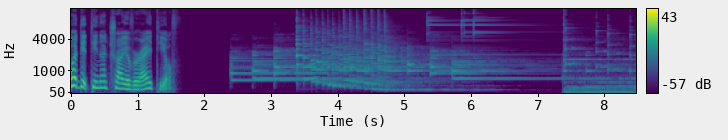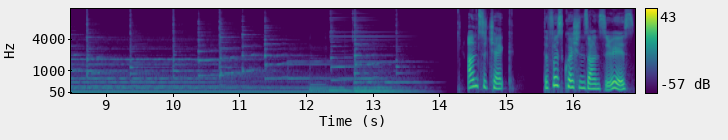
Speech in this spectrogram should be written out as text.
what did Tina try a variety of? Answer check. The first question's answer is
